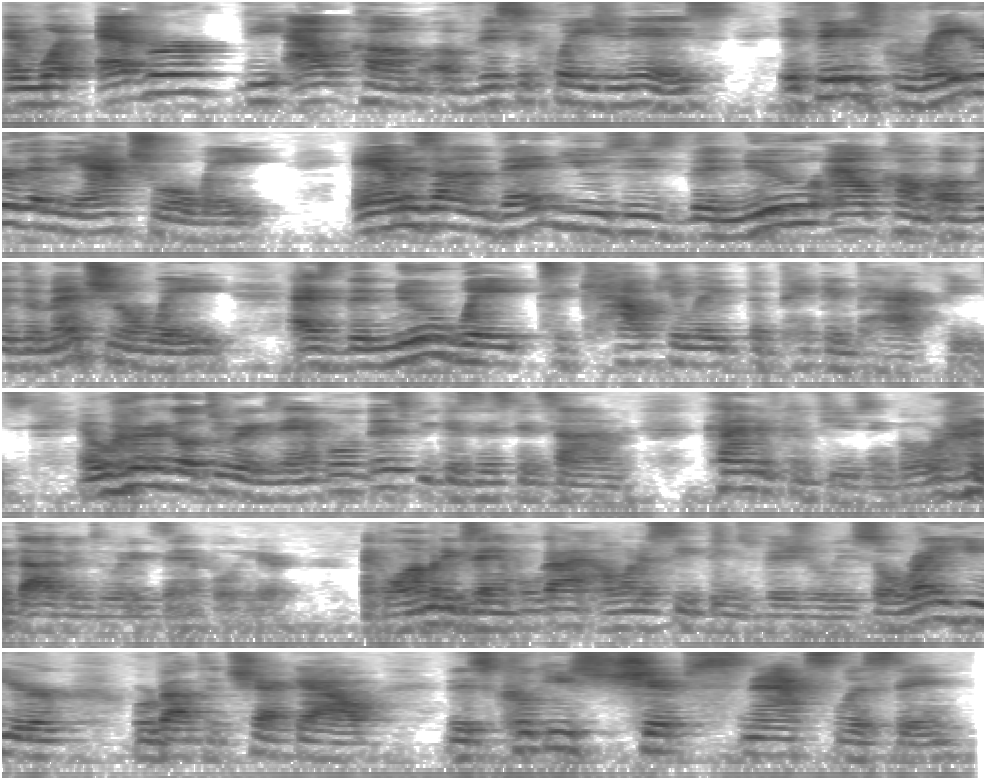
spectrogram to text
And whatever the outcome of this equation is, if it is greater than the actual weight, Amazon then uses the new outcome of the dimensional weight as the new weight to calculate the pick and pack fees. And we're going to go through an example of this because this can sound kind of confusing, but we're going to dive into an example here. Well, I'm an example guy. I want to see things visually. So right here, we're about to check out this cookies, chips, snacks listing,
